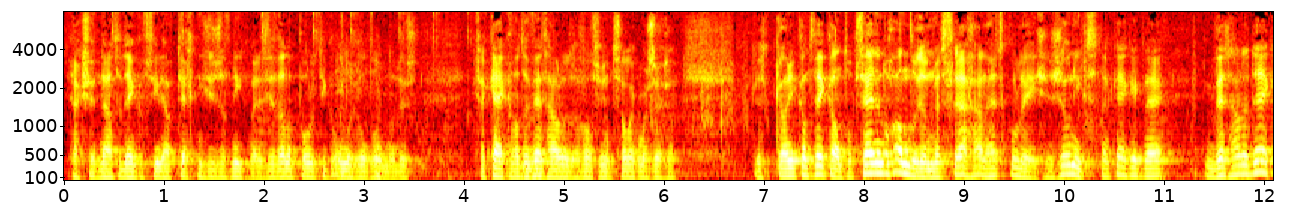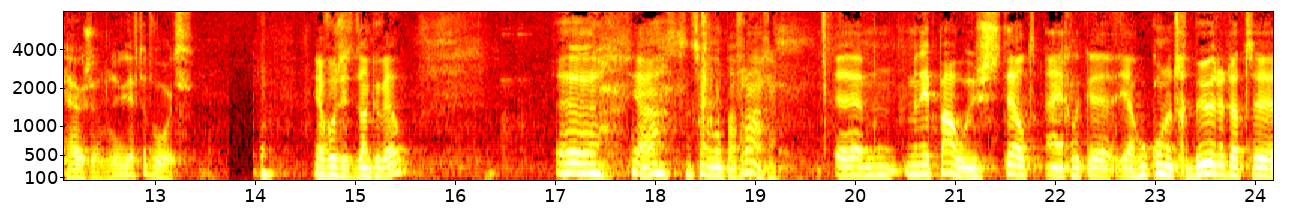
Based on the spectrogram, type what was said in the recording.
Ja, ik zit na te denken of die nou technisch is of niet, maar er zit wel een politieke ondergrond onder. Dus ik ga kijken wat de wethouder ervan vindt, zal ik maar zeggen. Dus kan, je kan twee kanten op. Zijn er nog anderen met vragen aan het college? Zo niet. Dan kijk ik naar wethouder Dijkhuizen. U heeft het woord. Ja, voorzitter, dank u wel. Uh, ja, dat zijn wel een paar vragen. Uh, meneer Pauw, u stelt eigenlijk, uh, ja, hoe kon het gebeuren dat, uh,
